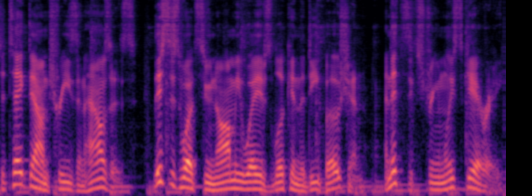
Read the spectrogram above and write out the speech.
to take down trees and houses. This is what tsunami waves look in the deep ocean, and it's extremely scary.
